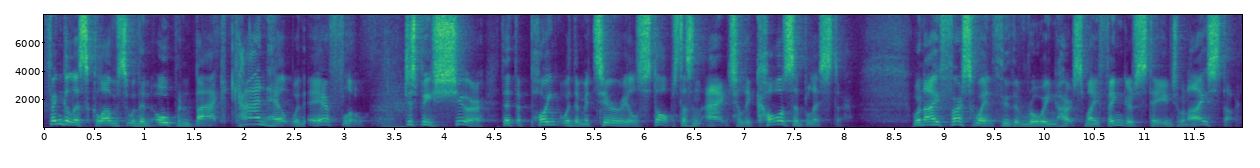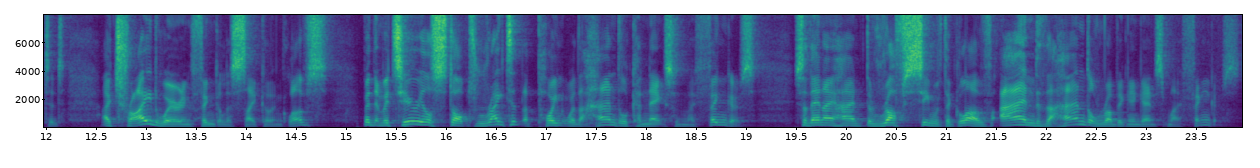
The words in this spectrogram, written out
Fingerless gloves with an open back can help with airflow. Just be sure that the point where the material stops doesn't actually cause a blister. When I first went through the rowing hurts my fingers stage when I started, I tried wearing fingerless cycling gloves but the material stopped right at the point where the handle connects with my fingers. So then I had the rough seam of the glove and the handle rubbing against my fingers.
